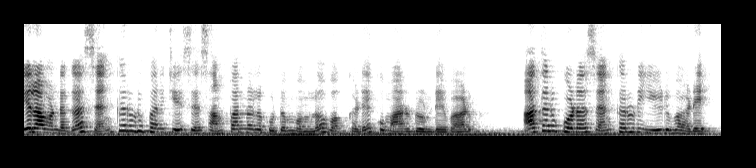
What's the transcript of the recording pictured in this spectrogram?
ఇలా ఉండగా శంకరుడు పనిచేసే సంపన్నుల కుటుంబంలో ఒక్కడే కుమారుడు ఉండేవాడు అతను కూడా శంకరుడి ఈడువాడే.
